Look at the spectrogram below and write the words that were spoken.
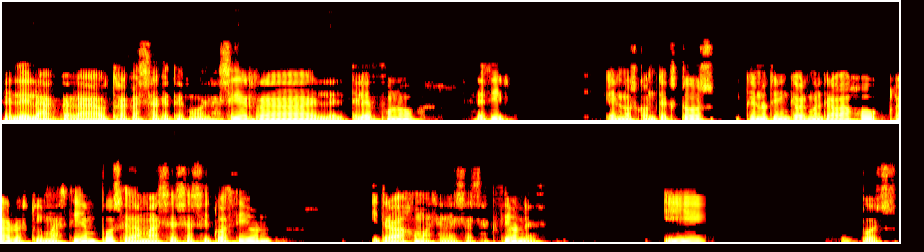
el de la, otra casa que tengo en la sierra, el del teléfono. Es decir, en los contextos que no tienen que ver con el trabajo, claro, estoy más tiempo, se da más esa situación y trabajo más en esas acciones. Y pues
